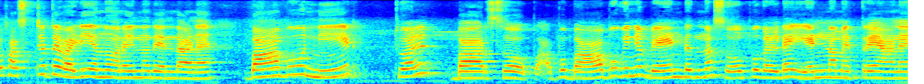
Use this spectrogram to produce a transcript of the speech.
അപ്പോൾ ഫസ്റ്റത്തെ വഴി എന്ന് പറയുന്നത് എന്താണ്? Babu need twelve bar soap അപ്പോൾ ബാബുവിന് വേണ്ടുന്ന സോപ്പുകളുടെ എണ്ണം എത്രയാണ്?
